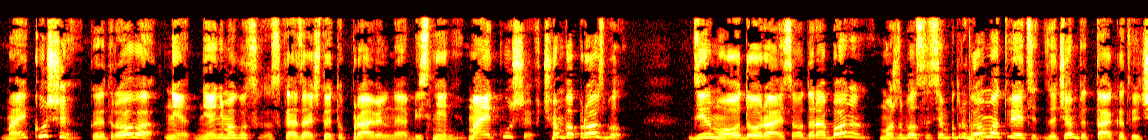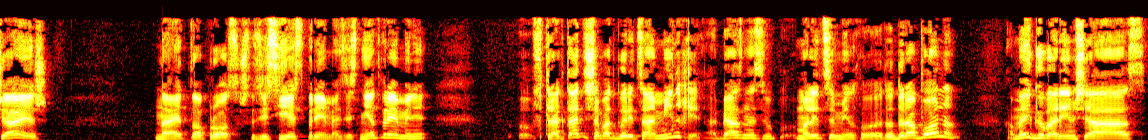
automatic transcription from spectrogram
Майкуши, говорит Рова, нет, я не могу сказать, что это правильное объяснение. Майкуши, в чем вопрос был? Дильмо Одо Райса Одо. Можно было совсем по-другому ответить. Зачем ты так отвечаешь на этот вопрос, что здесь есть время, а здесь нет времени? В трактате Шаббат говорится о Минхе, обязанность молиться Минху. Это Дарабонан. А мы говорим сейчас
